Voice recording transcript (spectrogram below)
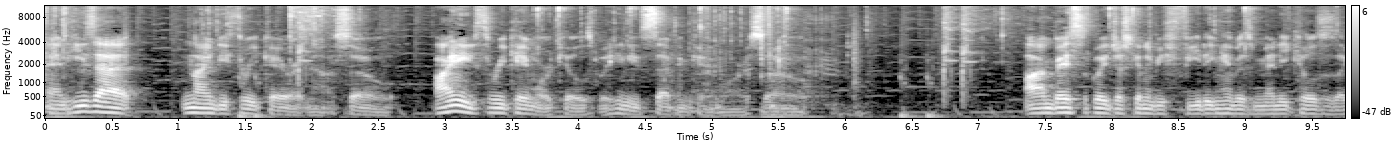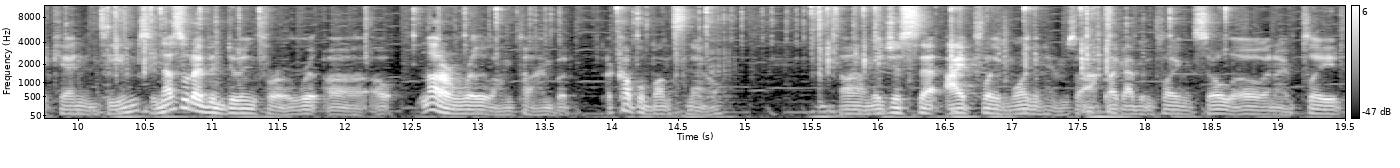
And he's at 93k right now, so I need 3k more kills, but he needs 7k more, so... I'm basically just going to be feeding him as many kills as I can in teams. And that's what I've been doing for a, uh, a not a really long time, but a couple months now. Um, it's just that I play more than him, so I, like I've been playing solo, and I played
